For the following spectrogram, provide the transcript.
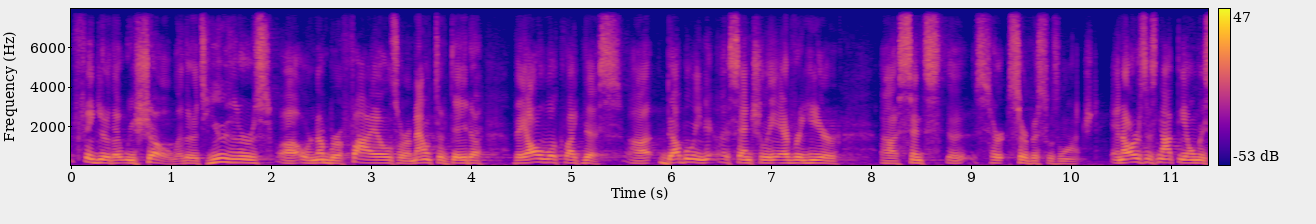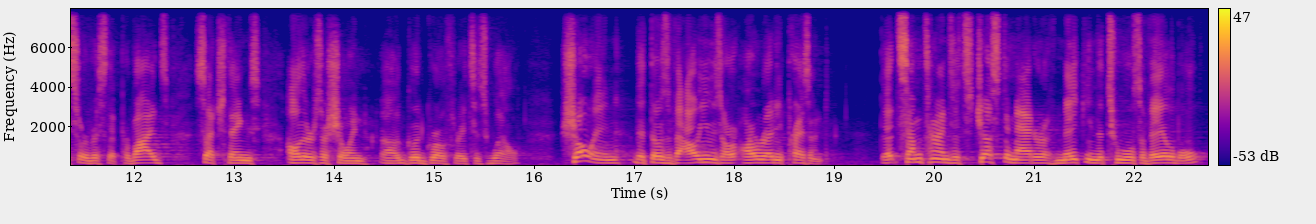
figure that we show, whether it's users uh, or number of files or amount of data, they all look like this, uh, doubling essentially every year uh, since the ser service was launched. And ours is not the only service that provides such things. Others are showing uh, good growth rates as well, showing that those values are already present, that sometimes it's just a matter of making the tools available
